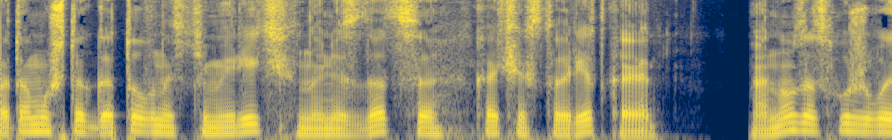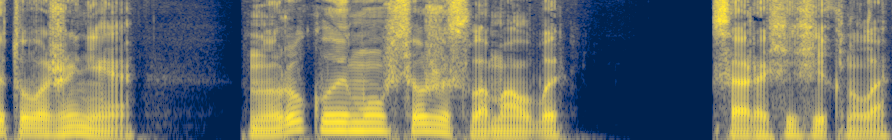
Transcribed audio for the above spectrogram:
потому что готовность умереть, но не сдаться – качество редкое. Оно заслуживает уважения, но руку ему все же сломал бы. Сара хихикнула.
